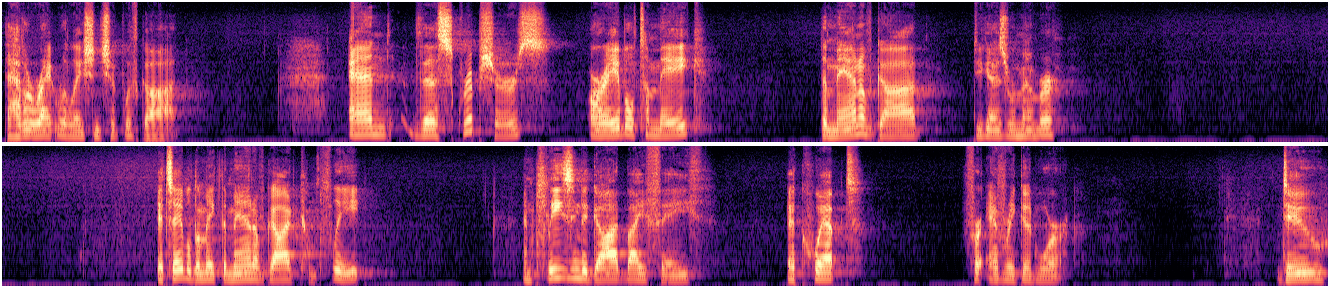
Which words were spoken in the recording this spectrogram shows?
To have a right relationship with God. And the scriptures are able to make the man of God, do you guys remember? It's able to make the man of God complete and pleasing to God by faith equipped for every good work. Do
